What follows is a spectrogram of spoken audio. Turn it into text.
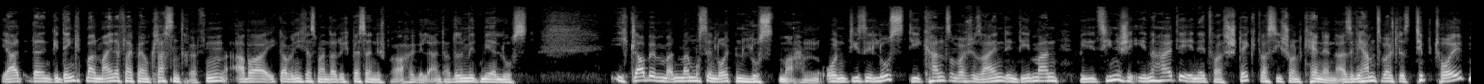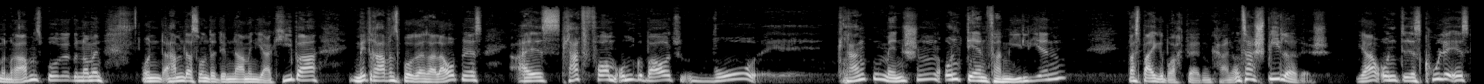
ja, dann gedenkt man meine vielleicht beim Klassentreffen, aber ich glaube nicht, dass man dadurch besser eine Sprache gelernt hat und mit mehr Lust ich glaube, man, man muss den Leuten Lust machen. Und diese Lust, die kann zum Beispiel sein, indem man medizinische Inhalte in etwas steckt, was sie schon kennen. Also wir haben zum Beispiel das Tiptoy mit Ravensburger genommen und haben das unter dem Namen Yakiba mit Ravensburgers Erlaubnis als Plattform umgebaut, wo kranken Menschen und deren Familien was beigebracht werden kann. Und zwar spielerisch. Ja, und das Coole ist,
